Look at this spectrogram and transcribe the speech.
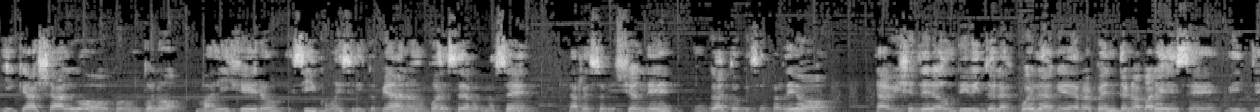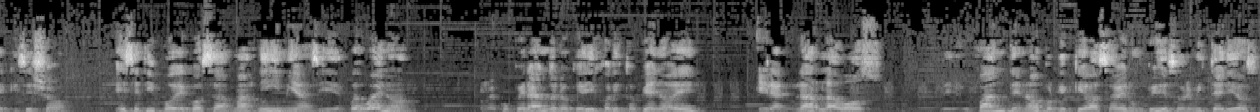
y que haya algo con un tono más ligero, que sí, como dice el listopiano, puede ser, no sé, la resolución de un gato que se perdió, la billetera de un pibito de la escuela que de repente no aparece, viste, qué sé yo, ese tipo de cosas más nimias y después, bueno, recuperando lo que dijo el listopiano de el anular la voz del infante, ¿no? Porque ¿qué va a saber un pibe sobre misterios?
